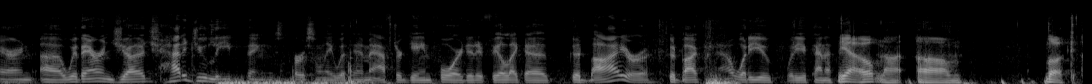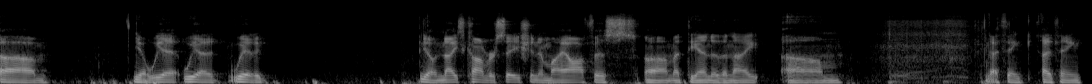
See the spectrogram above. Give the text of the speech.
Aaron, uh, with Aaron Judge, how did you leave things personally with him after Game Four? Did it feel like a goodbye or a goodbye for now? What do you What do you kind of? think? Yeah, I hope not. Um, look, um, you know, we had we had we had a you know nice conversation in my office um, at the end of the night. Um, I think I think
